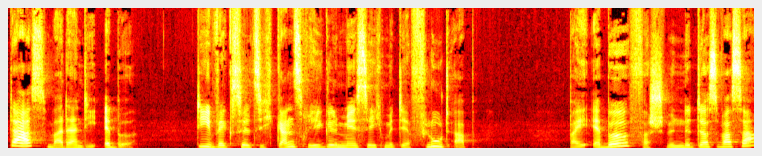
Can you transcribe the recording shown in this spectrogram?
Das war dann die Ebbe. Die wechselt sich ganz regelmäßig mit der Flut ab. Bei Ebbe verschwindet das Wasser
